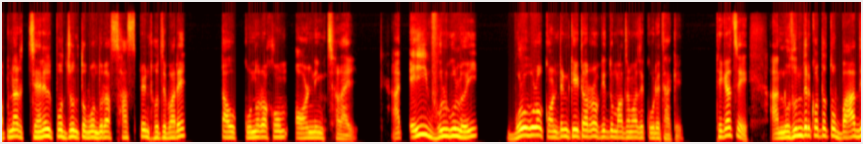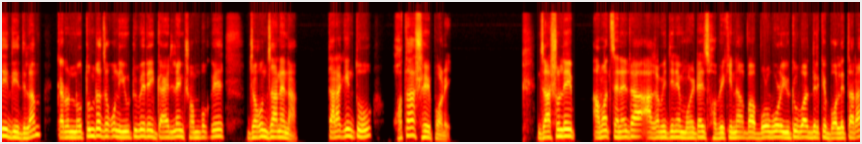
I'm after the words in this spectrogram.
আপনার চ্যানেল পর্যন্ত বন্ধুরা সাসপেন্ড হতে পারে, তাও কোনো রকম অর্নিং ছাড়াই। আর এই ভুলগুলোই বড় বড় কন্টেন্ট ক্রিয়েটররাও কিন্তু মাঝে মাঝে করে থাকে। ঠিক আছে? আর নতুনদের কথা তো বাদই দিয়ে দিলাম। কারণ নতুনরা যখন ইউটিউবের এই গাইডলাইন সম্পর্কে যখন জানে না, তারা কিন্তু হতাশ হয়ে পড়ে। যা আসলে আমার চ্যানেলটা আগামী দিনে মনিটাইজ হবে কিনা বা বড় বড় ইউটিউবারদেরকে বলে তারা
